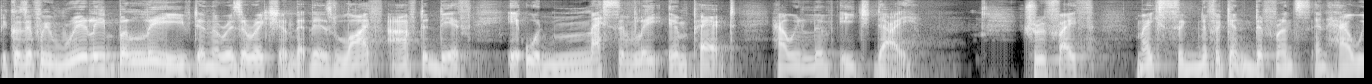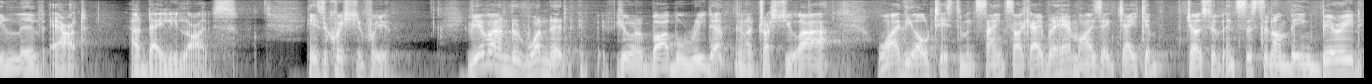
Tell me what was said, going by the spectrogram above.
Because if we really believed in the resurrection, that there's life after death, it would massively impact how we live each day. True faith makes significant difference in how we live out our daily lives. Here's a question for you. Have you ever wondered, if you're a Bible reader, and I trust you are, why the Old Testament saints like Abraham, Isaac, Jacob, Joseph insisted on being buried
